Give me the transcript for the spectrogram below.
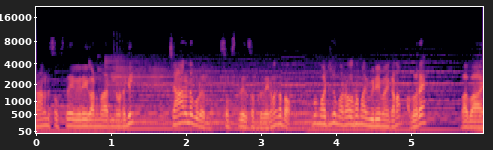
ചാനൽ സബ്സ്ക്രൈബ് വീഡിയോ കാണുന്ന ആരെങ്കിലും ഉണ്ടെങ്കിൽ ചാനൽ കൂടെ ഒന്ന് സബ്സ്ക്രൈബ് സബ്സ്ക്രൈബ് ചെയ്യണം കേട്ടോ. അപ്പോൾ മറ്റൊരു മനോഹരമായ വീഡിയോ കാണാം. അതുവരെ ബൈ ബൈ.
